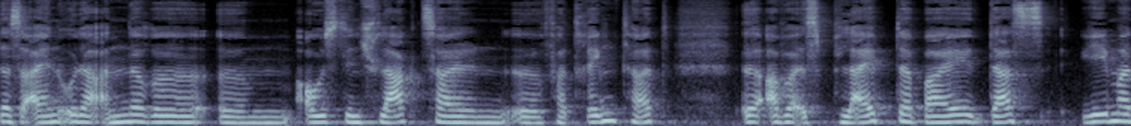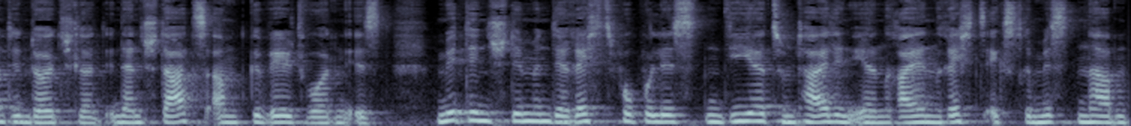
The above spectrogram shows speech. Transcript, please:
das ein oder andere ähm, aus den Schlagzeilen äh, verdrängt hat. Äh, aber es bleibt dabei, dass jemand in Deutschland in ein Staatsamt gewählt worden ist, mit den Stimmen der Rechtspopulisten, die ja zum Teil in ihren Reihen Rechtsextremisten haben,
